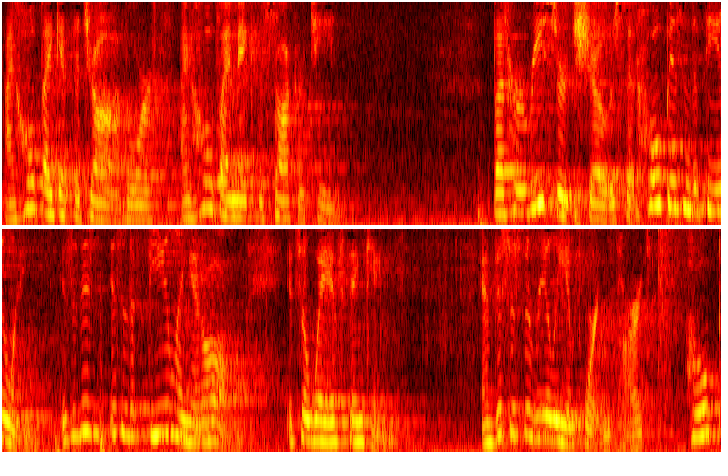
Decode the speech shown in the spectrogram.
I hope I get the job or I hope I make the soccer team. But her research shows that hope isn't a feeling, isn't, it, isn't a feeling at all. It's a way of thinking. And this is the really important part hope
